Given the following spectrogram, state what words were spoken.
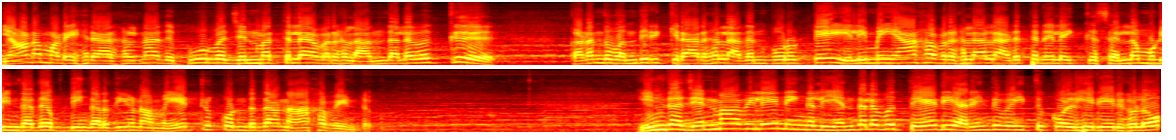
ஞானம் அடைகிறார்கள்னா அது பூர்வ ஜென்மத்தில் அவர்கள் அந்த அளவுக்கு கடந்து வந்திருக்கிறார்கள். அதன் பொருட்டே எளிமையாக அவர்களால் அடுத்த நிலைக்கு செல்ல முடிந்தது அப்படிங்கிறதையும் நாம் ஏற்றுக்கொண்டு தான் ஆக வேண்டும். இந்த ஜென்மாவிலே நீங்கள் எந்தளவு தேடி அறிந்து வைத்துக் கொள்கிறீர்களோ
